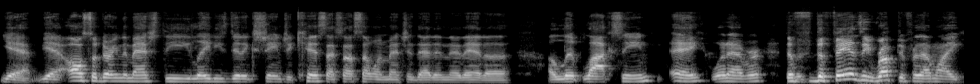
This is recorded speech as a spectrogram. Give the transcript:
Yeah, yeah. Also during the match, the ladies did exchange a kiss. I saw someone mention that in there. They had a, a lip lock scene. Hey, whatever. The the fans erupted for that. I'm like,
